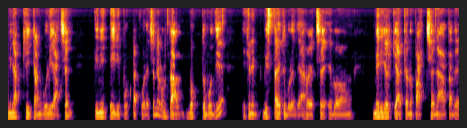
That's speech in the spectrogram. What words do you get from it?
মীনাক্ষী গাঙ্গুলি আছেন, তিনি এই রিপোর্টটা করেছেন এবং তার বক্তব্য দিয়ে এখানে বিস্তারিত বলে দেওয়া হয়েছে এবং মেডিকেল কেয়ার কেন পাচ্ছে না, তাদের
